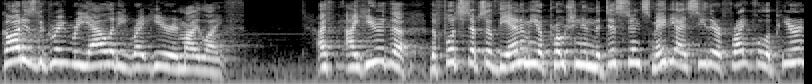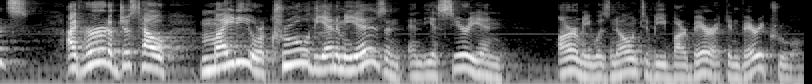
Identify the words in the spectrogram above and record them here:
God is the great reality right here in my life. I, I hear the, the footsteps of the enemy approaching in the distance. Maybe I see their frightful appearance. I've heard of just how mighty or cruel the enemy is, and, and the Assyrian army was known to be barbaric and very cruel.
